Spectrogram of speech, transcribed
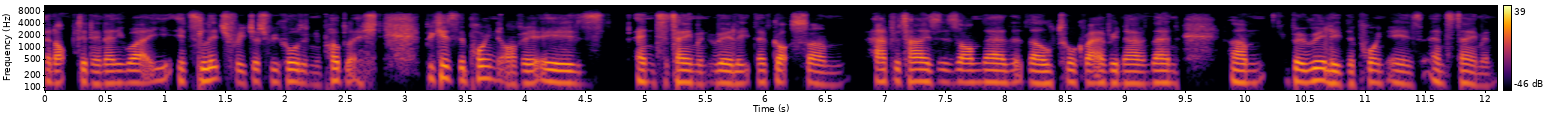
an opt in in any way. It's literally just recorded and published because the point of it is entertainment, really. They've got some advertisers on there that they'll talk about every now and then. Um, but really, the point is entertainment.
